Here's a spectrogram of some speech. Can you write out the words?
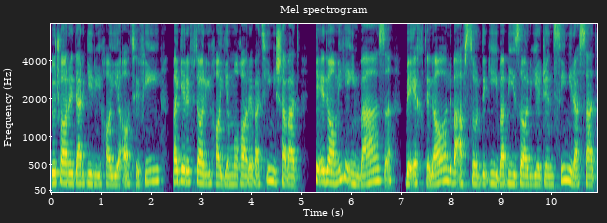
دچار درگیری های عاطفی و گرفتاری های مقاربتی می شود که ادامه این وضع به اختلال و افسردگی و بیزاری جنسی می رسد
